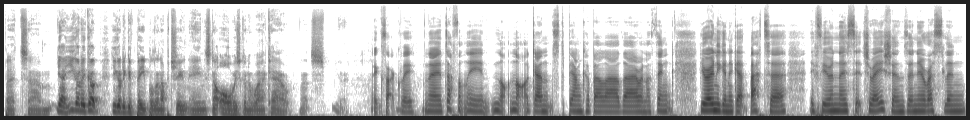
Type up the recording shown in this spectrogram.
But um, yeah, you got to go. You got to give people an opportunity, and it's not always going to work out. That's you know, Exactly. No, definitely not not against Bianca Belair there, and I think you're only going to get better if you're in those situations and you're wrestling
